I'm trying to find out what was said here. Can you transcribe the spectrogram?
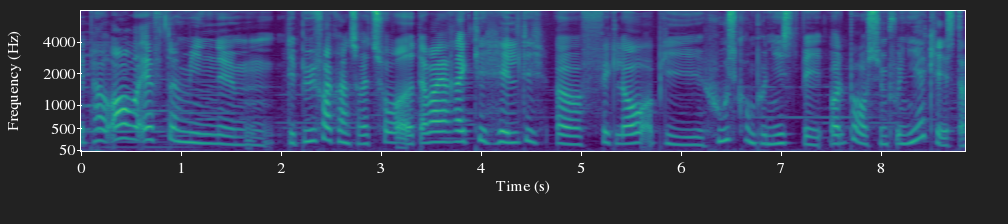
Et par år efter min øh, debut fra konservatoriet, der var jeg rigtig heldig og fik lov at blive huskomponist ved Aalborg Symfoniorkester.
